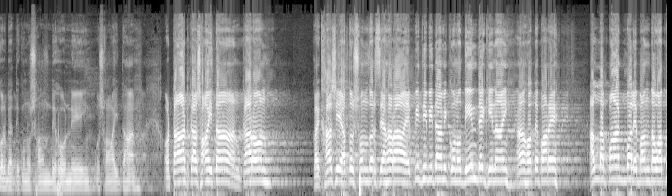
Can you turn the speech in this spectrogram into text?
করবে, এতে কোনো সন্দেহ নেই। ও শয়তান, ও টাটকা শয়তান, কারণ কয়, খাসি এত সুন্দর চেহারা এ পৃথিবীতে আমি কোনো দিন দেখি নাই। হ্যাঁ হতে পারে। আল্লাহ পাক বলে, বান্দা অত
